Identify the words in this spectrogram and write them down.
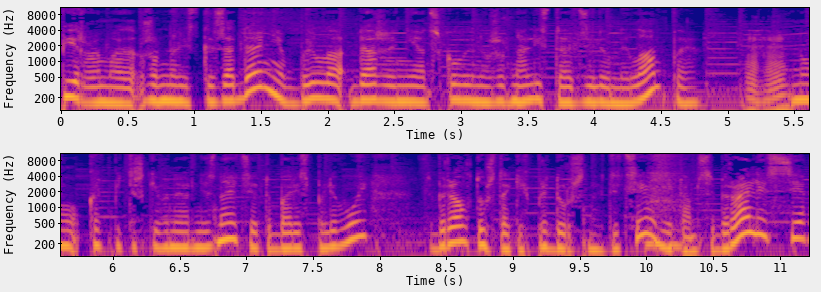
первое мое журналистское задание было даже не от школы юного журналиста, а от зеленой лампы. Мгм. Ну, как питерский вы, наверное, не знаете, это Борис Полевой. Собирал тоже таких придурочных детей. Они там собирались все,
